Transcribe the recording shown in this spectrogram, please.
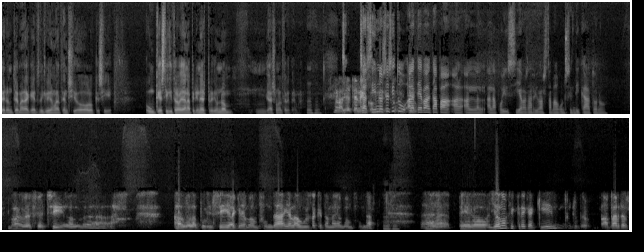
per un tema d'aquests li criden l'atenció o el que sigui. Un que estigui treballant a Pirinès per dir un nom, ja és un altre tema. Bueno, ja tenen Jacint, no sé si tu a la teva etapa a, a, la- a la policia vas arribar a estar amb algun sindicat o no. Bueno, de fet, sí, el de, el de la policia que el van fundar i a la USDA que també el van fundar. Uh -huh. Eh, però jo el que crec aquí, a part dels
